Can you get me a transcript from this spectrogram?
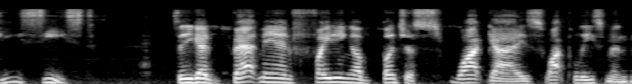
DCeased. So you got Batman fighting a bunch of SWAT guys, SWAT policemen,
